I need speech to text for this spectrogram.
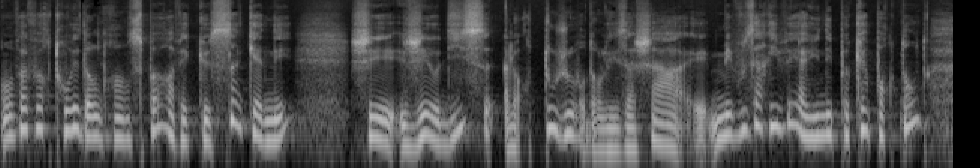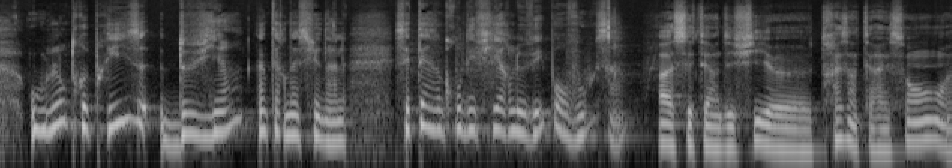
On va vous retrouver dans le transport avec cinq années chez Géodis, alors toujours dans les achats, mais vous arrivez à une époque importante où l'entreprise devient internationale. C'était un gros défi à relever pour vous, ça? Ah, C'était un défi euh, très intéressant. Euh,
